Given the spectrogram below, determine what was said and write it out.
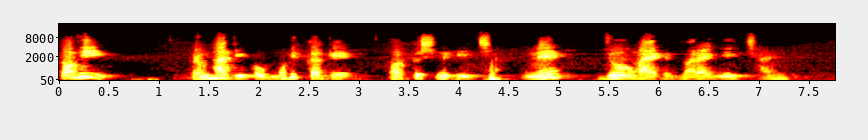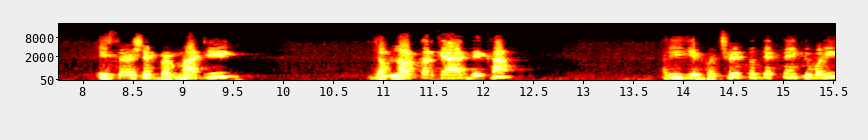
तभी ब्रह्मा जी को मोहित करके और कृष्ण की इच्छा ने जो माया के द्वारा ये इच्छाएँ इस तरह से ब्रह्मा जी जब लौट करके आए, देखा, अरे ये बछड़े तो देखते हैं कि वही,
